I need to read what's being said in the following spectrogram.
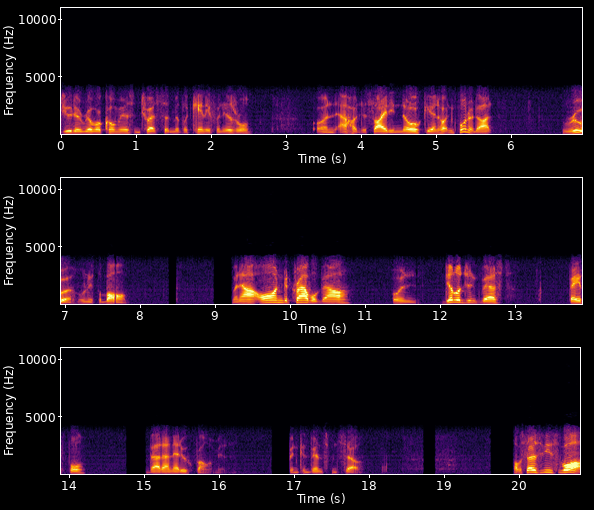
Judah River gekommen ist und schwätzt mit der Kenny von Israel. Und er hat decided, ihn nachgehen, hat ihn gefunden dort, Ruhe und ist verbaut. Wenn er angetravelt war und diligent wärst, faithful, wäre er nicht aufgefangen. Bin convinced so. Aber so ist wie es war.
